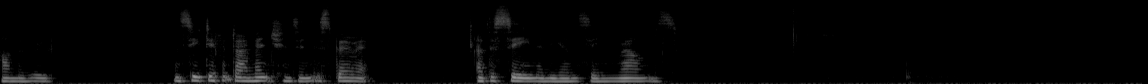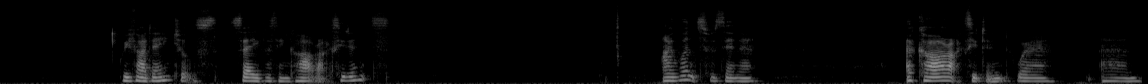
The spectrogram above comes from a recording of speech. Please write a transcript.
on the roof and see different dimensions in the spirit of the seen and the unseen realms. We've had angels save us in car accidents. I once was in a a car accident where um,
